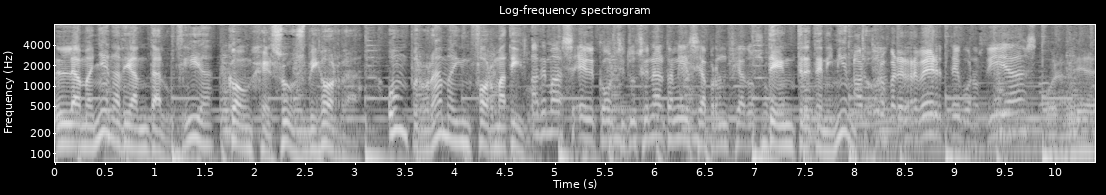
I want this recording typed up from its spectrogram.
La mañana de Andalucía con Jesús Vigorra. Un programa informativo. Además, el Constitucional también se ha pronunciado sobre... De entretenimiento. Arturo Pérez Reverte, buenos días. Buenos días.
